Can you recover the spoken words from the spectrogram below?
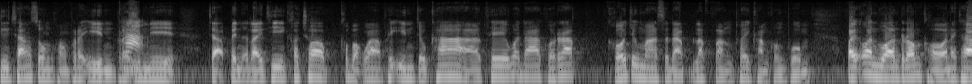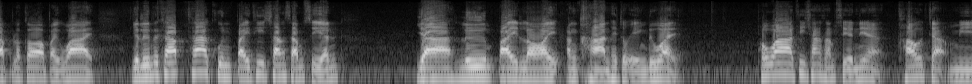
คือช้างทรงของพระอินทร์พระค่ะอินทร์นี่จะเป็นอะไรที่เขาชอบเขาบอกว่าพระอินทร์เจ้าข้าเทวดาขอรับขอจงมาสดับรับฟังถ้อยคำของผม ไปอ้อนวอนร้องขอนะครับ แล้วก็ไปไหว้ อย่าลืมนะครับ ถ้าคุณไปที่ช้างสามเสียน อย่าลืมไปลอยอังคารให้ตัวเองด้วย เพราะว่าที่ช้างสามเสียนเนี่ยเขาจะมี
